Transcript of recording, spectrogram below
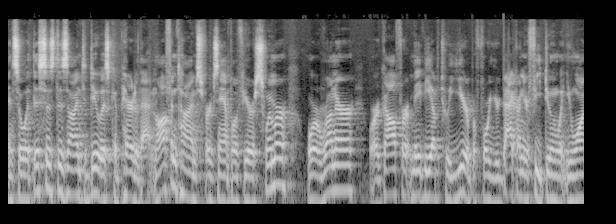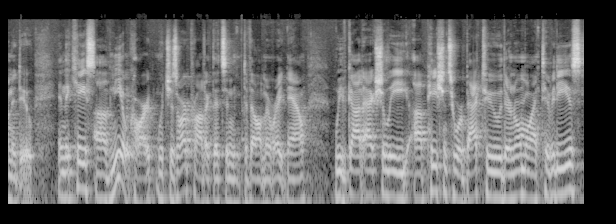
And so what this is designed to do is compare to that. And oftentimes, for example, if you're a swimmer or a runner or a golfer, it may be up to a year before you're back on your feet doing what you want to do. In the case of NeoCart, which is our product that's in development right now, We've got actually uh, patients who are back to their normal activities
